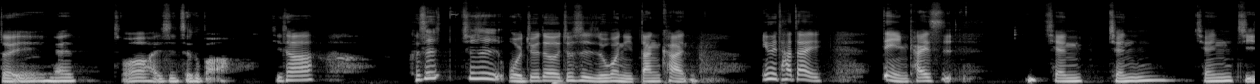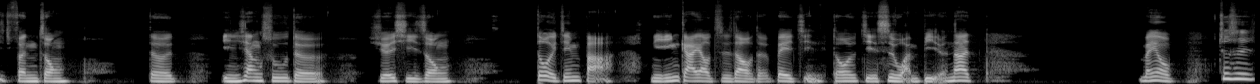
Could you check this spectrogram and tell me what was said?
对，应该主要还是这个吧。其他，可是就是我觉得，就是如果你单看，因为他在电影开始前前前几分钟的影像书的学习中，都已经把你应该要知道的背景都解释完毕了。那没有，就是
